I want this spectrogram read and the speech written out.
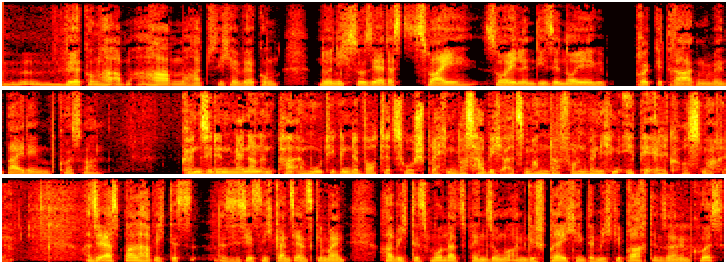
Wirkung haben, haben, hat sicher Wirkung, nur nicht so sehr, dass zwei Säulen diese neue Brücke tragen, wenn beide im Kurs waren. Können Sie den Männern ein paar ermutigende Worte zusprechen? Was habe ich als Mann davon, wenn ich einen EPL-Kurs mache? Also erstmal habe ich das, das ist jetzt nicht ganz ernst gemeint, habe ich das Monatspensum an Gespräch hinter mich gebracht in so einem Kurs.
